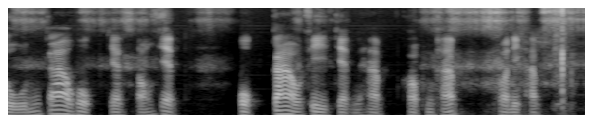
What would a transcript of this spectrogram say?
0 9 6 7 2 7 6 9 4 7 นะครับ ขอบคุณครับ สวัสดีครับ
